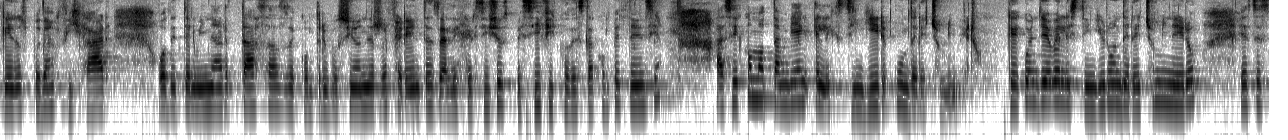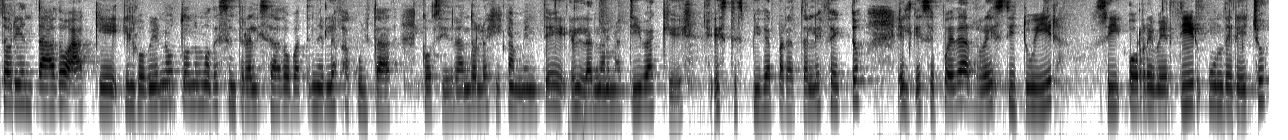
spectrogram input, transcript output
que ellos puedan fijar o determinar tasas de contribuciones referentes al ejercicio específico de esta competencia, así como también el extinguir un derecho minero. ¿Qué conlleva el extinguir un derecho minero? Este está orientado a que el gobierno autónomo descentralizado va a tener la facultad, considerando lógicamente la normativa que este pida para tal efecto, el que se pueda restituir ¿sí? o revertir un derecho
